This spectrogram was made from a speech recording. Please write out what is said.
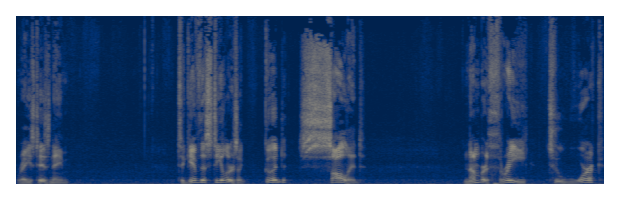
raised his name, to give the Steelers a good, solid number three to work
